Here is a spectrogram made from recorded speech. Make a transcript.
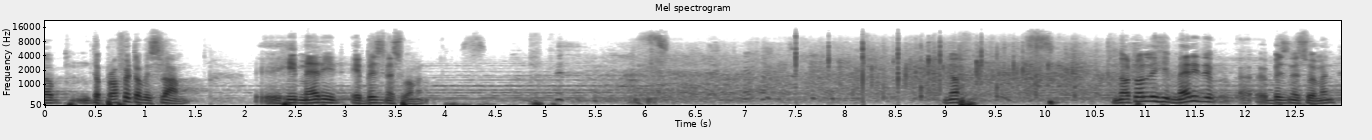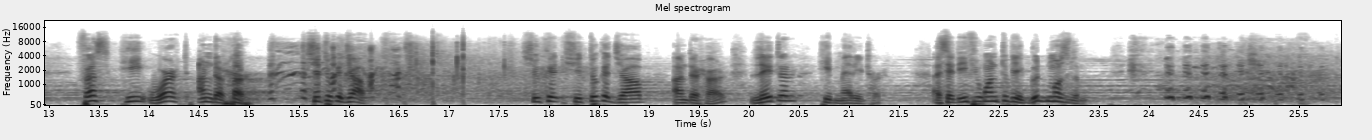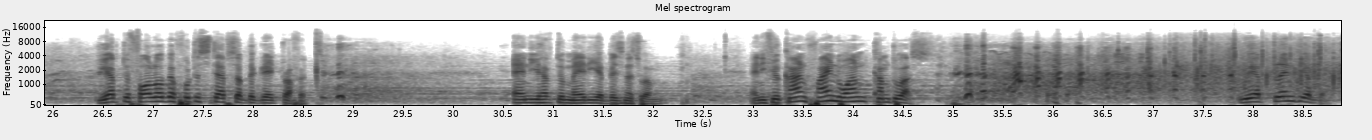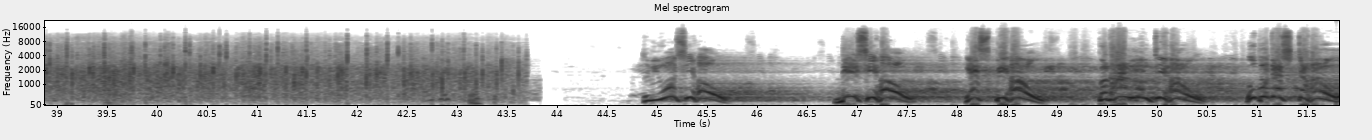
Uh, the Prophet of Islam, uh, he married a businesswoman. no, not only he married a, a businesswoman, first he worked under her. She took a job. She, she took a job under her. Later, he married her. I said, if you want to be a good Muslim, you have to follow the footsteps of the great Prophet and you have to marry a businesswoman. And if you can't find one, come to us. we have plenty of them. তুমি OC হও DC হও SP হও প্রধানমন্ত্রী হও উপদেষ্টা হও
